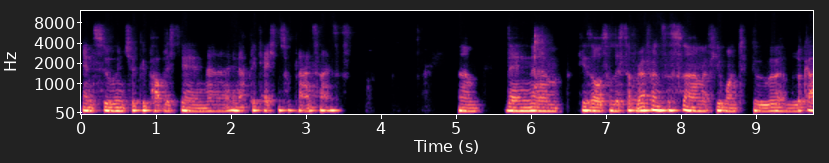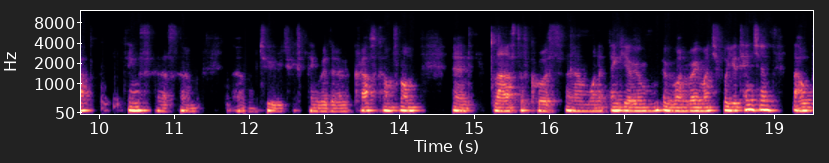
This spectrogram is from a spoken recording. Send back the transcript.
and soon should be published in, uh, in applications for plant sciences. Um, then um, here's also a list of references um, if you want to um, look up things as, to, to explain where the graphs come from. And last, of course, I want to thank you everyone, very much for your attention. I hope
